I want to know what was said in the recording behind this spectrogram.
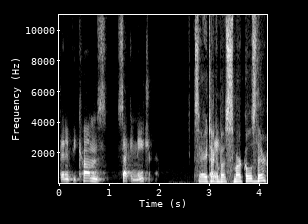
then it becomes second nature. So are you're talking right? about SMART goals there?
